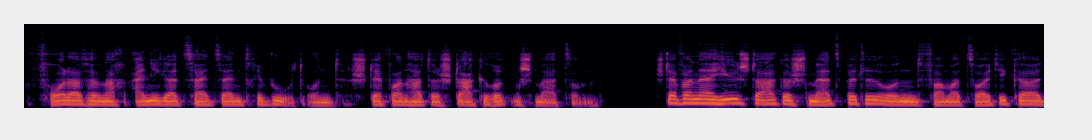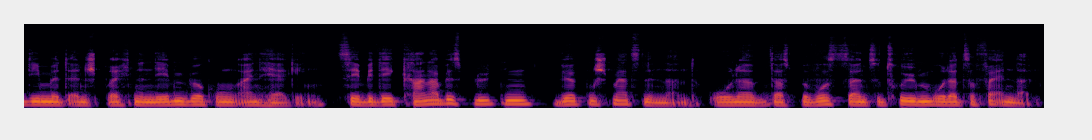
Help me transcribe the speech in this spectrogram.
forderte nach einiger Zeit seinen Tribut und Stefan hatte starke Rückenschmerzen. Stefan erhielt starke Schmerzmittel und Pharmazeutika, die mit entsprechenden Nebenwirkungen einhergingen. CBD-Cannabisblüten wirken schmerzlindernd, ohne das Bewusstsein zu trüben oder zu verändern.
